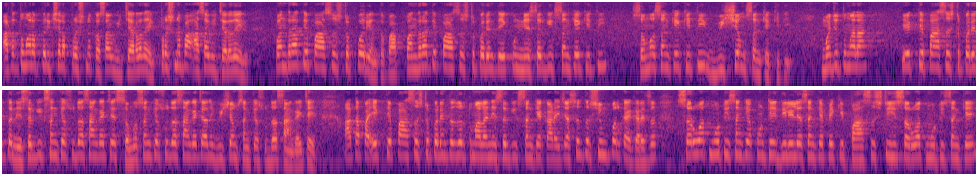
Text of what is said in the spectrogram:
आता तुम्हाला परीक्षेला प्रश्न कसा विचारला जाईल? प्रश्न पहा असा विचारला जाईल. पंधरा ते पासष्टपर्यंत पहा पंधरा ते पासष्टपर्यंत एकूण नैसर्गिक संख्या किती? समसंख्या किती? विषम संख्या किती? म्हणजे तुम्हाला एक ते पासष्टपर्यंत नैसर्गिक संख्यासुद्धा सांगायची आहे समसंख्यासुद्धा सांगायच्या आणि विषम संख्यासुद्धा सांगायच्या आहेत. आता पहा एक ते पासष्टपर्यंत जर तुम्हाला नैसर्गिक संख्या काढायची असेल तर सिंपल काय करायचं? सर्वात मोठी संख्या कोणती आहे? दिलेल्या संख्येपैकी पासष्ट ही सर्वात मोठी संख्या आहे.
